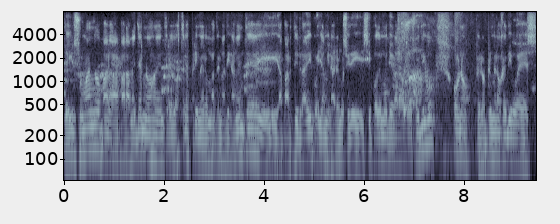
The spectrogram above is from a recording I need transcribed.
de ir sumando para, para meternos entre los tres primeros matemáticamente y a partir de ahí pues ya miraremos si, si podemos llegar a otro objetivo o no. Pero el primer objetivo es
